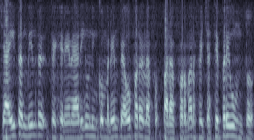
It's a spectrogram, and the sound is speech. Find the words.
ya ahí también te, te generaría un inconveniente a vos para, la, para formar fechas. Te pregunto,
